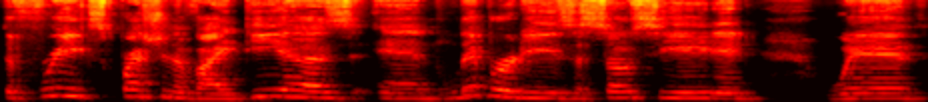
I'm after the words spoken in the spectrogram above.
the free expression of ideas and liberties associated with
